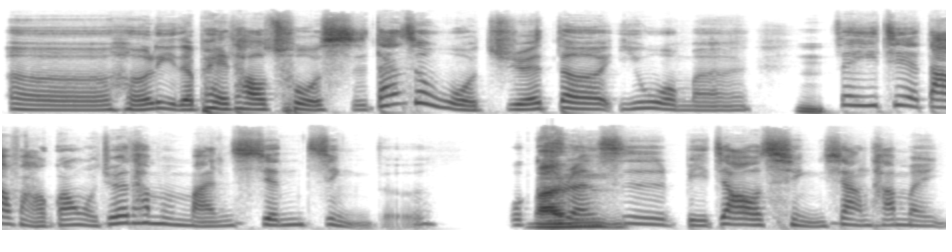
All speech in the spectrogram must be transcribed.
呃合理的配套措施，但是我觉得以我们嗯这一届大法官，我觉得他们蛮先进的。我个人是比较倾向他们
